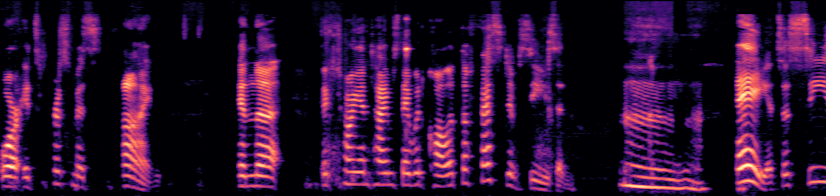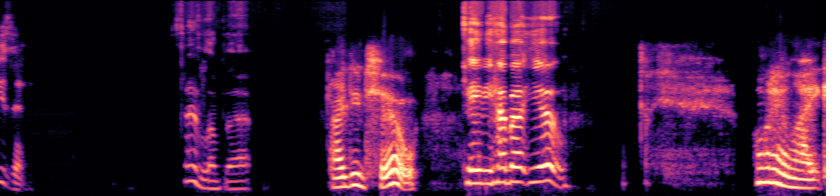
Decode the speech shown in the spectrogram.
or it's Christmas time. In the Victorian times, they would call it the festive season. Mm, Hey, it's a season. I love that. I do too. Katie, how about you? What would I like?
